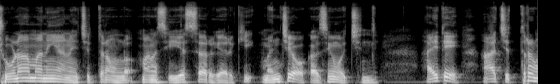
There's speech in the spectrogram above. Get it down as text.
చూడామణి అనే చిత్రంలో మన సిఎస్ఆర్ గారికి మంచి అవకాశం వచ్చింది. అయితే ఆ చిత్రం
